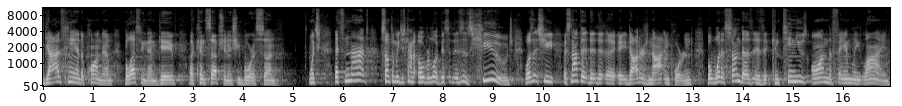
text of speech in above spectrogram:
God's hand upon them, blessing them, gave a conception, and she bore a son. Which that's not something we just kind of overlook. This, this is huge. Wasn't she? It's not that, that, that a daughter's not important, but what a son does is it continues on the family line.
